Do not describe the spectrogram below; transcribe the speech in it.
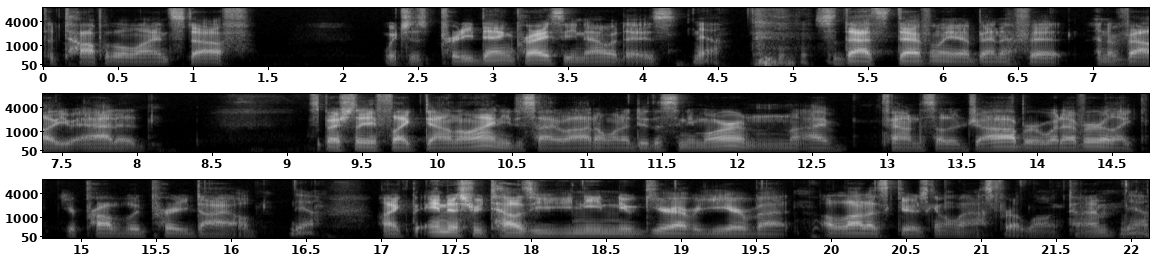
the top of the line stuff, which is pretty dang pricey nowadays. Yeah. so that's definitely a benefit and a value added. Especially if like down the line you decide, well, I don't want to do this anymore and I found this other job or whatever, like you're probably pretty dialed. Yeah. Like the industry tells you you need new gear every year, but a lot of this gear is going to last for a long time. Yeah.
